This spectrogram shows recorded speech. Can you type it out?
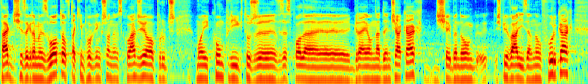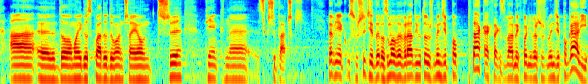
Tak, dzisiaj zagramy złoto w takim powiększonym składzie. Oprócz moich kumpli, którzy w zespole e, grają na dęciakach, dzisiaj będą śpiewali ze mną w chórkach, a e, do mojego składu dołączają trzy piękne skrzypaczki. Pewnie jak usłyszycie tę rozmowę w radiu, to już będzie po ptakach tak zwanych, ponieważ już będzie po gali,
